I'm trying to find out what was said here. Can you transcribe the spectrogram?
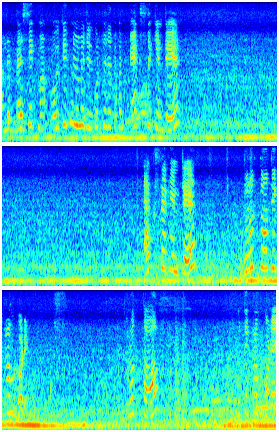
আমরা বেসিক ঐকিক নিয়মে যদি করতে চাই তখন এক সেকেন্ডে এক সেকেন্ডে দূরত্ব অতিক্রম করে। দূরত্ব অতিক্রম করে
